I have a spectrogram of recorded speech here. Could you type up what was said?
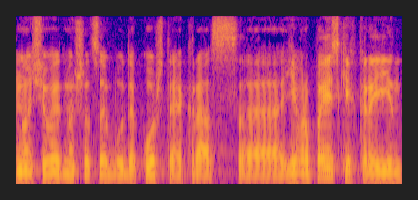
Ну, очевидно, що це буде кошти якраз європейських країн.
